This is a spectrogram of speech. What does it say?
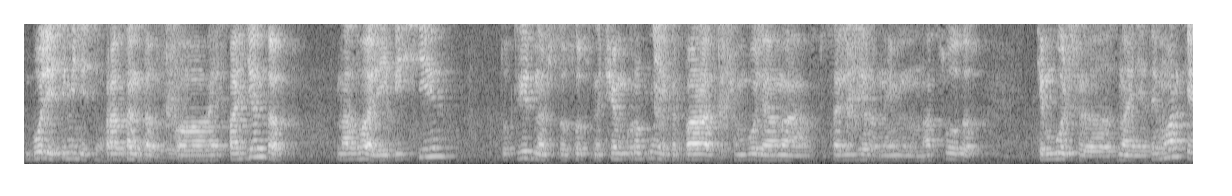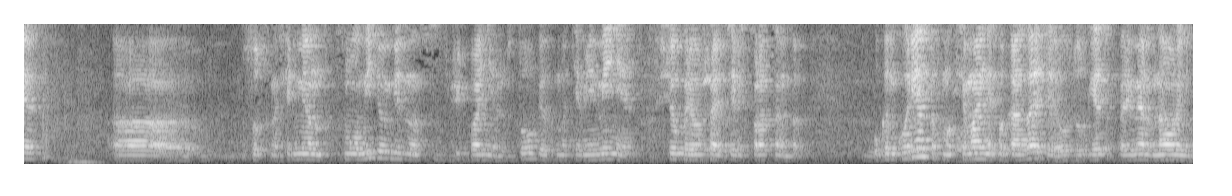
более 70% э, респондентов назвали EPC. Тут видно, что, собственно, чем крупнее корпорация, чем более она специализирована именно на отсодах, тем больше знания этой марки. Собственно, сегмент small medium бизнес чуть пониже, столбик, но тем не менее все превышает 70%. У конкурентов максимальный показатель вот тут где-то примерно на уровне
